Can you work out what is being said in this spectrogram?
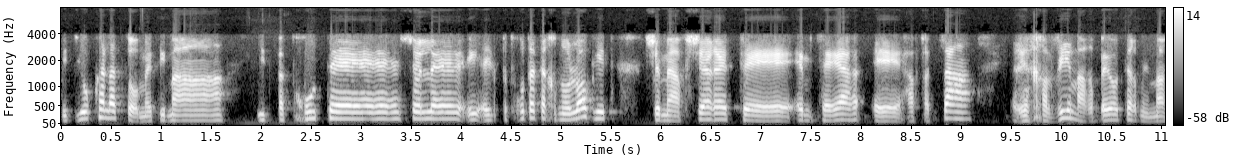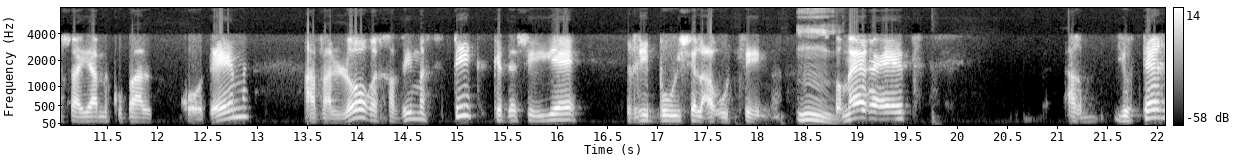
בדיוק על הצומת עם ההתפתחות אה, של, אה, ההתפתחות הטכנולוגית שמאפשרת אה, אמצעי הפצה רחבים הרבה יותר ממה שהיה מקובל קודם, אבל לא רחבים מספיק כדי שיהיה ריבוי של ערוצים. Mm. זאת אומרת, יותר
